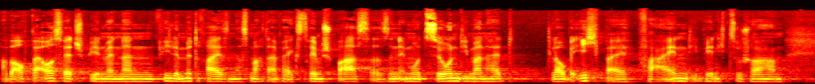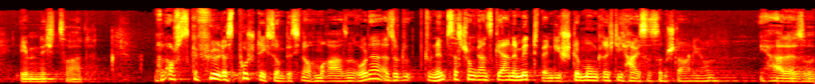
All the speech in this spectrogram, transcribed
aber auch bei Auswärtsspielen, wenn dann viele mitreisen, das macht einfach extrem Spaß. Das sind Emotionen, die man halt, glaube ich, bei Vereinen, die wenig Zuschauer haben, eben nicht so hat. Man auch das Gefühl, das pusht dich so ein bisschen auf dem Rasen, oder? Also du, du nimmst das schon ganz gerne mit, wenn die Stimmung richtig heiß ist im Stadion. Ja, also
